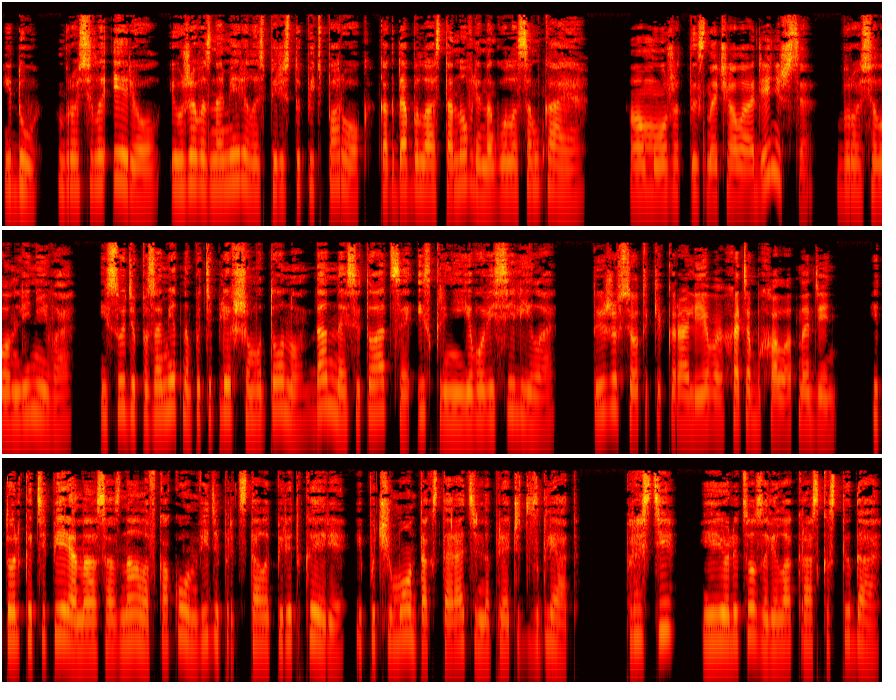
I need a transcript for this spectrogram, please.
«Иду», — бросила Эриол и уже вознамерилась переступить порог, когда была остановлена голосом Кая. «А может, ты сначала оденешься?» — бросил он лениво. И, судя по заметно потеплевшему тону, данная ситуация искренне его веселила. «Ты же все-таки королева, хотя бы халат надень». И только теперь она осознала, в каком виде предстала перед Кэрри и почему он так старательно прячет взгляд. «Прости», ее лицо залила краска стыда.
